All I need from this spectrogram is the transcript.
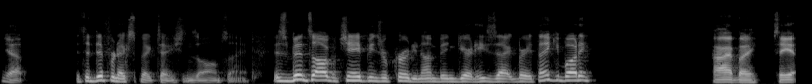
yeah. It's a different expectation, is all I'm saying. This has been Talk of Champions Recruiting. I'm Ben Garrett. He's Zach Berry. Thank you, buddy. All right, buddy. See ya.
